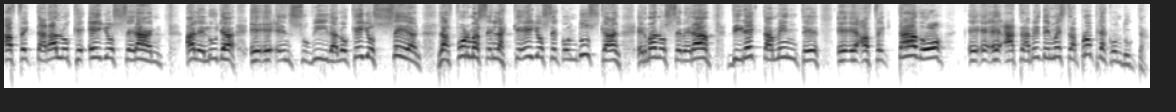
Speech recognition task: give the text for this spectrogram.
afectará lo que ellos serán, aleluya, eh, eh, en su vida, lo que ellos sean, las formas en las que ellos se conduzcan, hermanos, se verá directamente afectado a través de nuestra propia conducta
